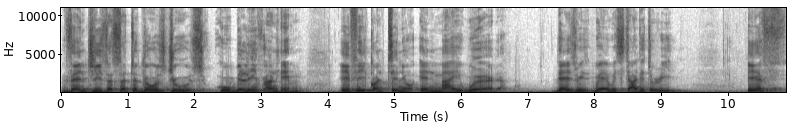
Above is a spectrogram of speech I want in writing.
Then Jesus said to those Jews who believe on him, If ye continue in my word, there is where we started to read. If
